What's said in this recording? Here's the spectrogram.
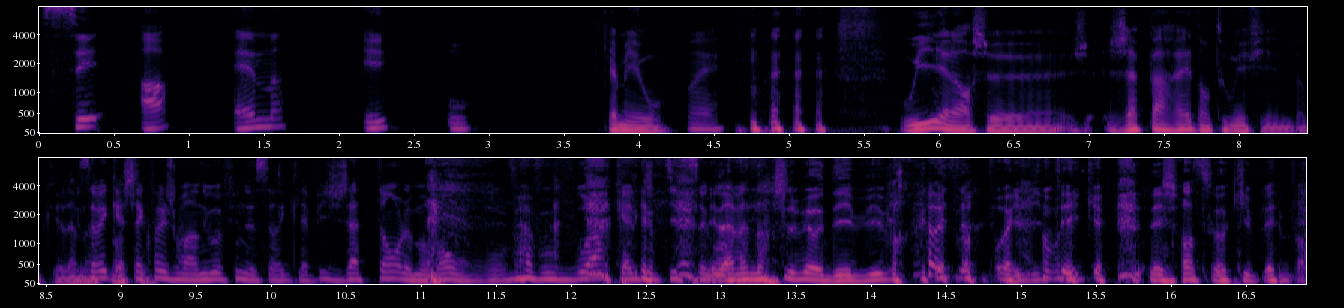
C-A-M-E-O. Caméo. Ouais. oui, alors j'apparais dans tous mes films. Donc là Vous savez qu'à chaque fois que je vois un nouveau film de Cédric Lapiche, j'attends le moment où on va vous voir quelques petites Mais secondes. là maintenant, je le mets au début pour, Ah oui, pour éviter que les gens soient occupés par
